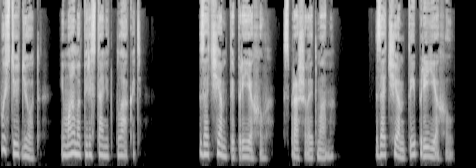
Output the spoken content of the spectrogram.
Пусть уйдет, и мама перестанет плакать. «Зачем ты приехал?» — спрашивает мама. «Зачем ты приехал?»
